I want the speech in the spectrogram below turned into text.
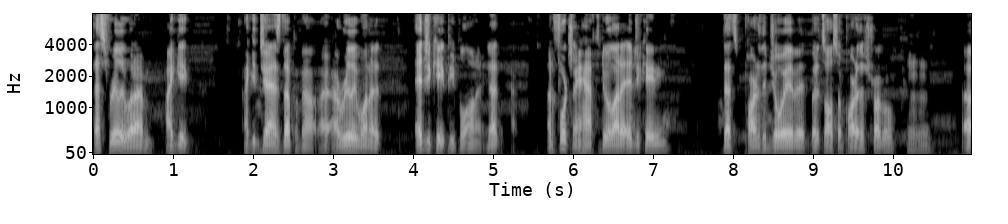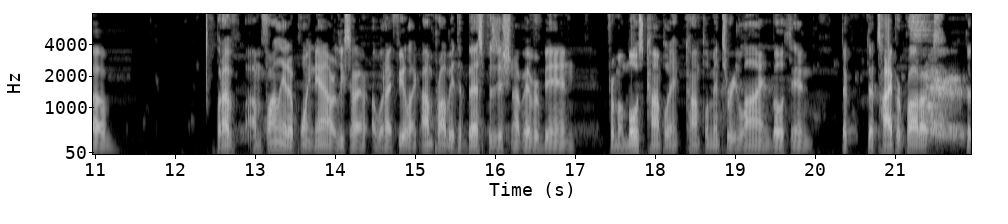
that's really what I'm. I get I get jazzed up about. I, I really want to educate people on it. That unfortunately, I have to do a lot of educating. That's part of the joy of it, but it's also part of the struggle. Mm-hmm. Um, but I've, I'm finally at a point now, or at least I, what I feel like, I'm probably the best position I've ever been from a most compl- complementary line, both in the, the type of products. The,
